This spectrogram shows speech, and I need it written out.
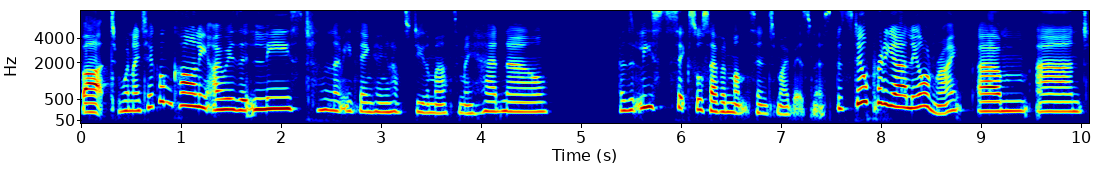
but when I took on Carly, I was at least, let me think, I'm to have to do the maths in my head now. At least six or seven months into my business, but still pretty early on, right? Um, and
